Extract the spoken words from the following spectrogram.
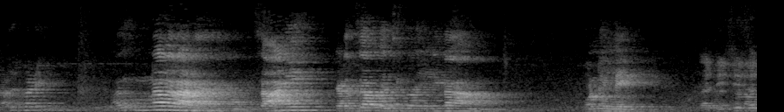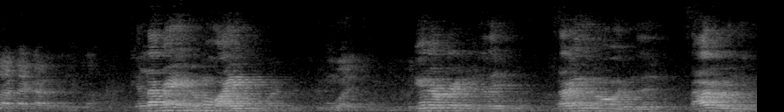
அதுக்கு முன்னாடி அதுக்கு முன்னால நான் சாணி கிடைச்சா வச்சுக்குவேன் இல்லைன்னா ஒன்றும் இல்லை டிசீஸ் எல்லாம் அட்டாக் ஆகுது இல்லைங்களா எல்லாமே ரிமூவ் ஆயிருக்கு ரிமூவ் ஆயிடுச்சு யூரோப்பேட் இருக்குது சரகு நோவு இருக்குது சாறு இருந்தது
